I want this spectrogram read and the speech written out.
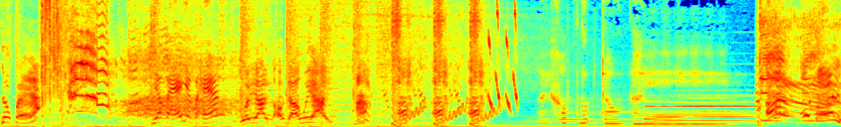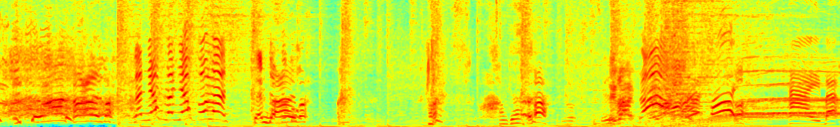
dột bẻ Giờ bẻ giờ bẻ quy ơi hỗ trợ quy ơi. Ai khóc nỗi đau này? Em ơi. Trời ơi Lên dốc lên dốc cố lên. em giật cái tôi. Điện rồi Thôi. Hai ba.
